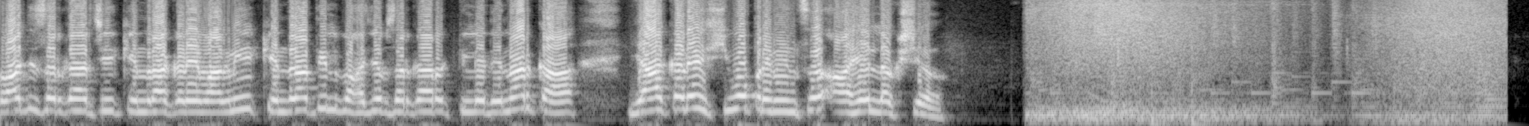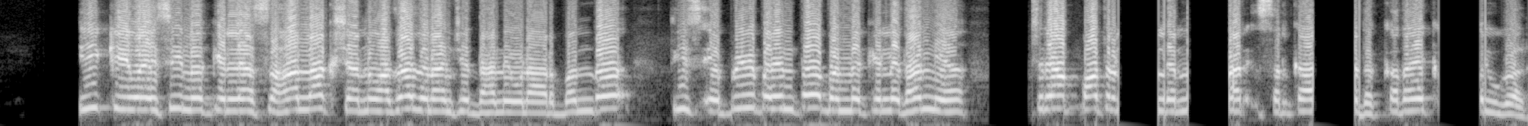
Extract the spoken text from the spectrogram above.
राज्य सरकारची केंद्राकडे मागणी केंद्रातील भाजप सरकार किल्ले देणार का? याकडे शिवप्रेमींचं आहे लक्ष. ई केवायसी न केलेल्या सहा लाख शहाण्णव हजार जणांचे धान्य होणार बंद. तीस एप्रिल पर्यंत बंद केलेले धान्य दुसऱ्या पात्र सरकार धक्कादायक उघड.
